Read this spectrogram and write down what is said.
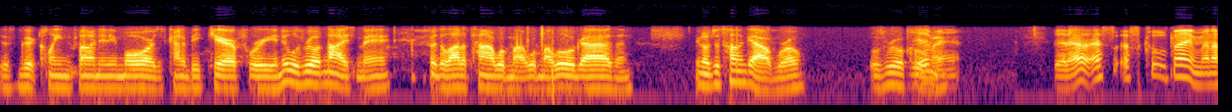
just good clean fun anymore. Just kind of be carefree, and it was real nice, man. Spent a lot of time with my with my little guys, and you know, just hung out, bro. It was real cool, yeah, man. man. Yeah, that, that's that's a cool thing, man. I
